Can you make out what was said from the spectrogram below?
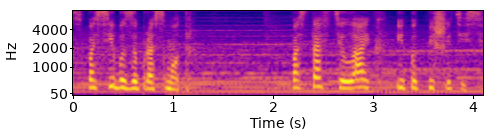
Спасибо за просмотр. Поставьте лайк и подпишитесь.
